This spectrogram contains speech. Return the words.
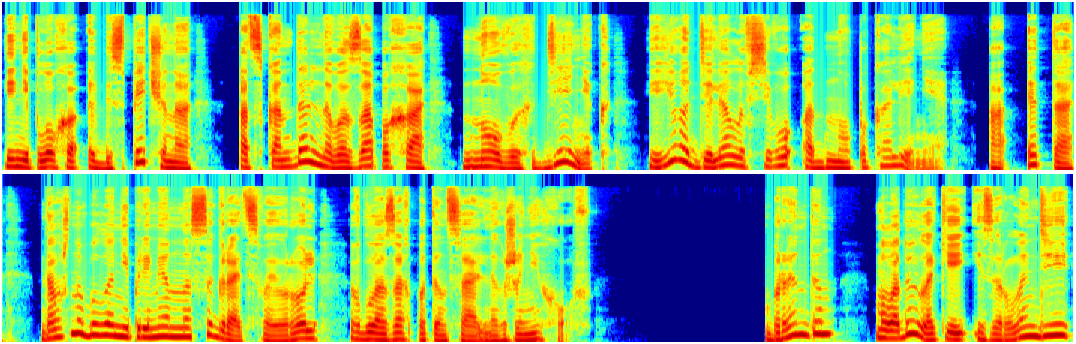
и неплохо обеспечена, от скандального запаха новых денег ее отделяло всего одно поколение — а это должно было непременно сыграть свою роль в глазах потенциальных женихов. Брэндон, молодой лакей из Ирландии,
